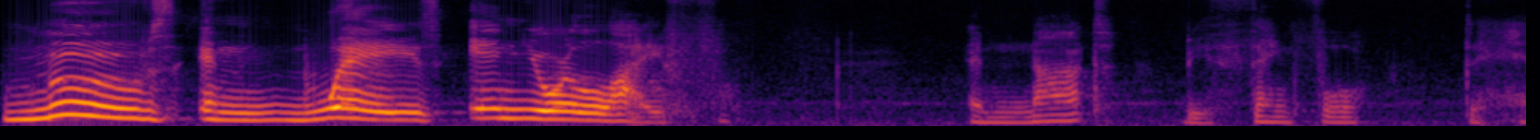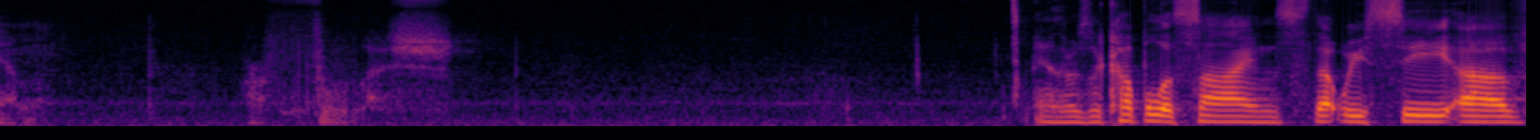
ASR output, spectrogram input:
moves in ways in your life and not be thankful to Him are foolish. And there's a couple of signs that we see of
